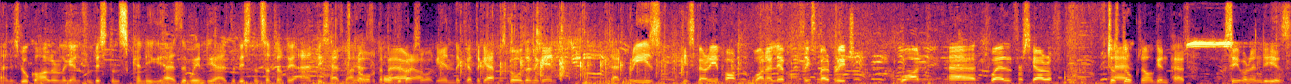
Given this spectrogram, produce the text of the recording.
And it's Luca Holleran again from distance. Can he, he has the wind, he has the distance, and and this has gone over the bar. So again, the, the gap is closed. And again, that breeze is very important. 111 for Six Mile Bridge, 1 uh, 12 for Scariff. Just look now again, Pat. See where Andy is.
